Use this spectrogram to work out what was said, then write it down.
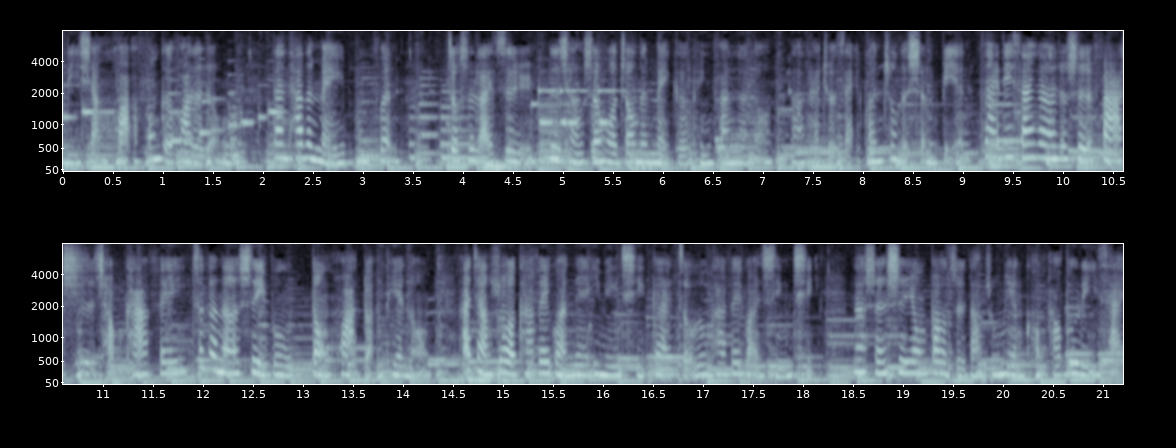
理想化、风格化的人物，但她的每一部分就是来自于日常生活中的每个平凡人哦。然后他就在观众的身边。再第三个呢，就是法式炒咖啡，这个呢是一部动画短片哦。它讲述了咖啡馆内一名乞丐走入咖啡馆行乞。那绅士用报纸挡住面孔，毫不理睬，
